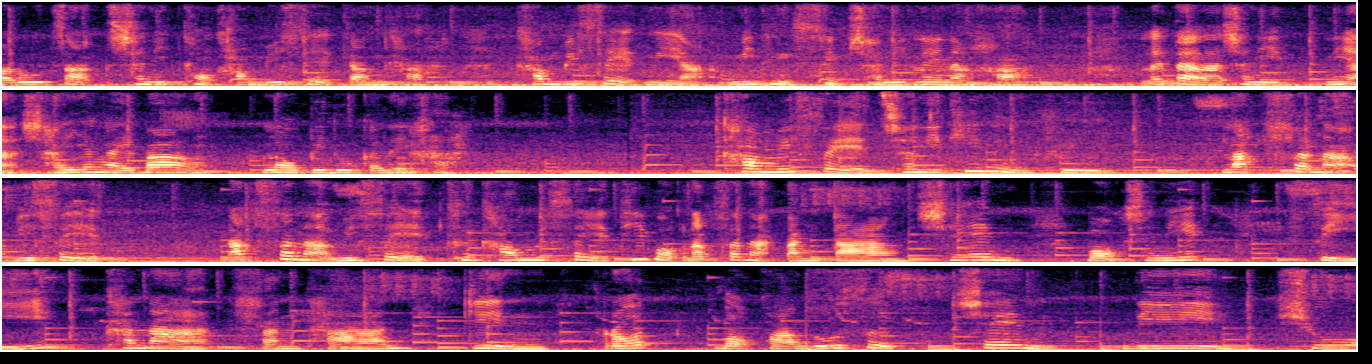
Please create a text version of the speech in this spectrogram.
มารู้จักชนิดของคำวิเศษกันค่ะคำวิเศษเนี่ยมีถึง 10 ชนิดเลยนะคะ และแต่ละชนิดเนี่ยใช้ยังไงบ้าง เราไปดูกันเลยค่ะคำวิเศษชนิดที่ 1 คือ ลักษณะวิเศษ ลักษณะวิเศษคือคำวิเศษที่บอกลักษณะต่างๆ เช่น บอกชนิด สี ขนาด สันฐาน กลิ่น รส บอกความรู้สึก เช่น ดี ชั่ว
